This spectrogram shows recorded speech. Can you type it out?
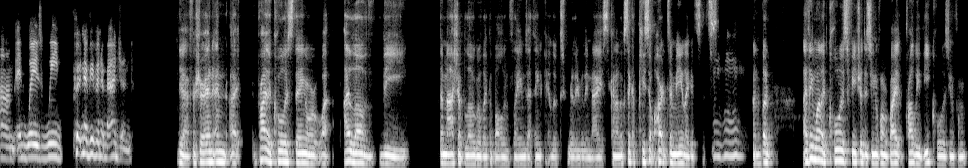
um, in ways we couldn't have even imagined. Yeah, for sure. And and I, probably the coolest thing, or what I love the the mashup logo of like the ball and flames. I think it looks really really nice. Kind of looks like a piece of art to me. Like it's it's. Mm-hmm. But I think one of the coolest features of this uniform, probably probably the coolest uniform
